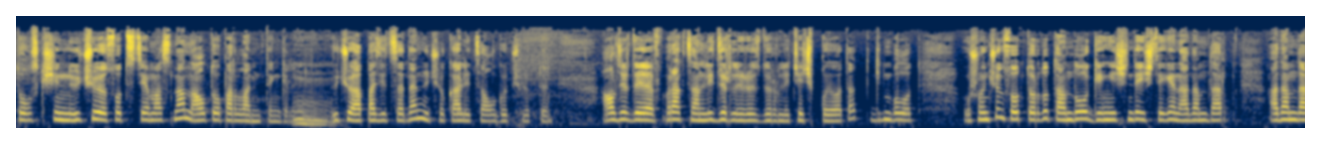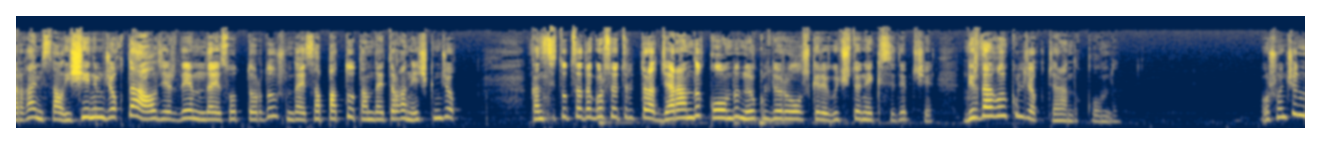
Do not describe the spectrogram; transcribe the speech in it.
тогуз кишинин үчөө сот системасынан алтөө парламенттен келет. Үчөө оппозициядан үчөө коалициялык көпчүлүктөн. Ал жерде фракциянын лидерлери өздөрү эле чечип коюп атат ким болот? Ошон үчүн сотторду тандоо кеңешинде иштеген адамдар адамдарга мисалы ишеним жок да ал жерде мындай сотторду ушундай сапаттуу тандай турган эч ким жок. Конституцияда көрсөтүлүп турат жарандык коомдун өкүлдөрү болуш керек үчтөн экиси депчи. Бир дагы өкүл жок жарандык коомдун ошон үчүн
